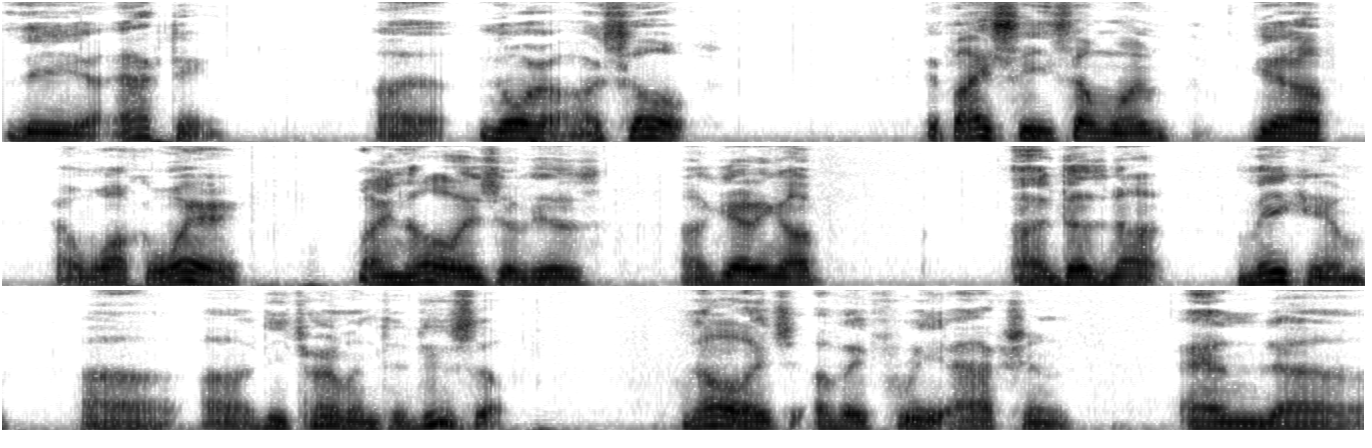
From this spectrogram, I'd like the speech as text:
the acting, uh, nor ourselves. If I see someone get up and walk away, my knowledge of his uh, getting up uh, does not make him uh, uh, determined to do so. Knowledge of a free action and uh,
